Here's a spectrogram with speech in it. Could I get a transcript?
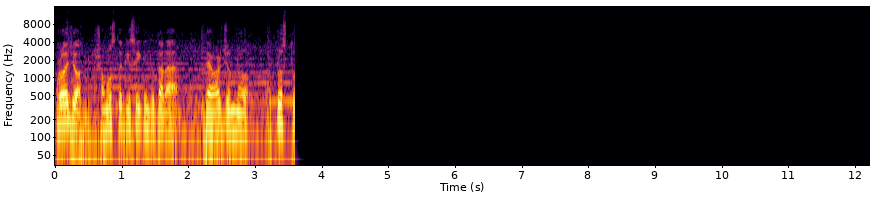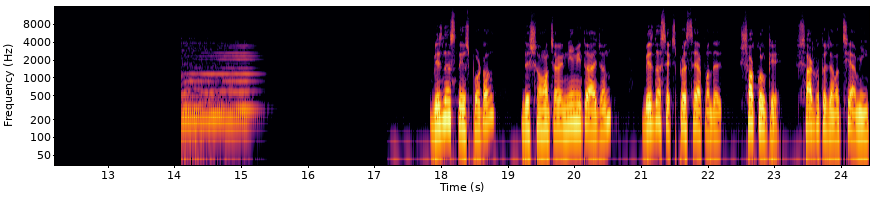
প্রয়োজন, সমস্ত কিছুই কিন্তু তারা দেওয়ার জন্য প্রস্তুত। বিজনেস নিউজ পোর্টাল দেশ সমাচারের নিয়মিত আয়োজন বিজনেস এক্সপ্রেসে আপনাদের সকলকে স্বাগত জানাচ্ছি আমি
